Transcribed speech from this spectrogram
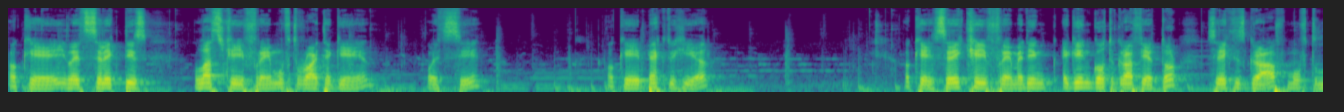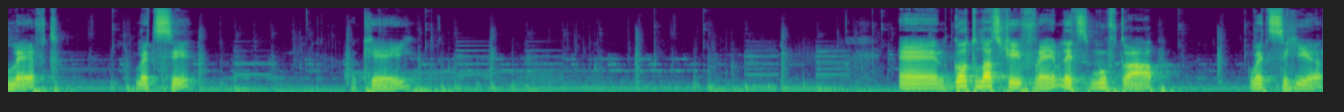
Okay, let's select this last keyframe, move to right again. Let's see. Okay, back to here. Okay, select keyframe, and then again go to graph editor. Select this graph, move to left let's see okay and go to last keyframe let's move to up let's see here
